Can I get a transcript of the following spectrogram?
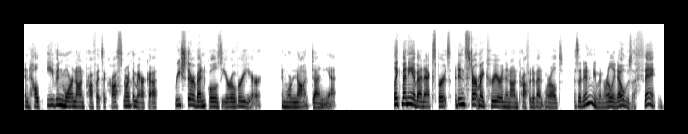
and help even more nonprofits across North America reach their event goals year over year. And we're not done yet. Like many event experts, I didn't start my career in the nonprofit event world as I didn't even really know it was a thing.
